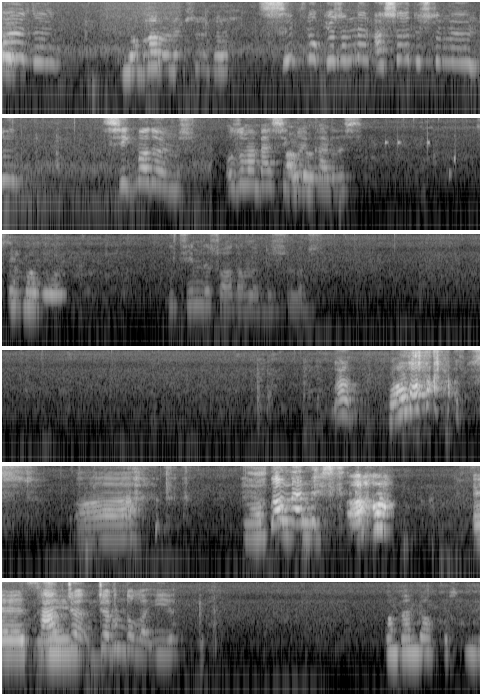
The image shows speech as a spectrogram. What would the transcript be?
öl- öldüm. nooblar ölümsüzdür. Siflok yüzünden aşağı düştüm ve öldüm. Sigma da ölmüş. O zaman ben Sigma'yım kardeş. Sigma bu. İteyim de su adamla düşsünler. Lan. Lan. Aa. ne Lan ben işte. Aha. Ezin. Tamam ca- canım dola iyi. Lan ben de atlasam mı?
